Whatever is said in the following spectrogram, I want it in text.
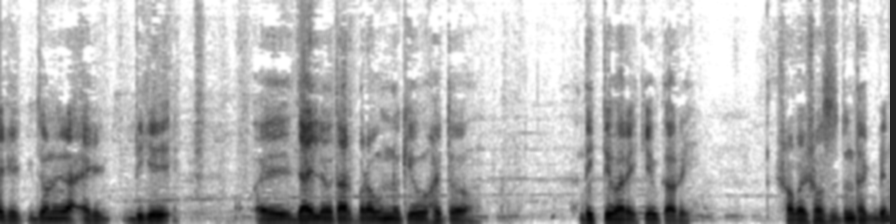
এক একজনের এক এক দিকে যাইলেও তারপরে অন্য কেউ হয়তো দেখতে পারে, কেউ কারে সবাই সচেতন থাকবেন।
